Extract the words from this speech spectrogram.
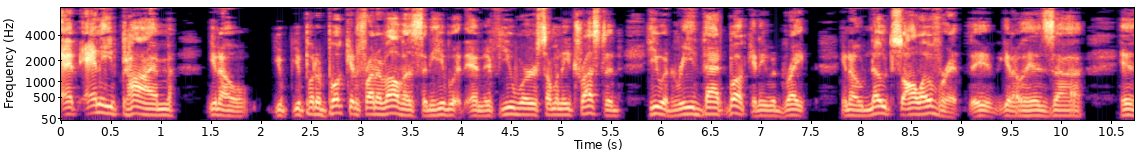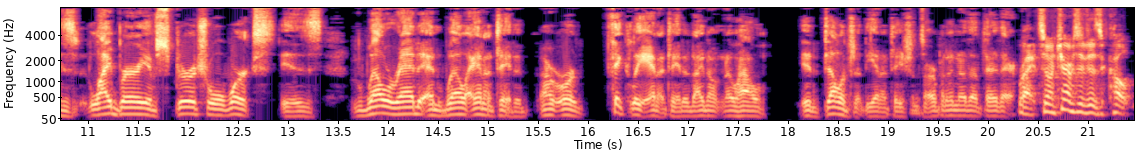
at any time, you know, you, you put a book in front of Elvis and he would, and if you were someone he trusted, he would read that book and he would write, you know, notes all over it. You know, his, uh, his library of spiritual works is well read and well annotated or, or thickly annotated. I don't know how intelligent the annotations are, but I know that they're there. Right. So in terms of his occult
